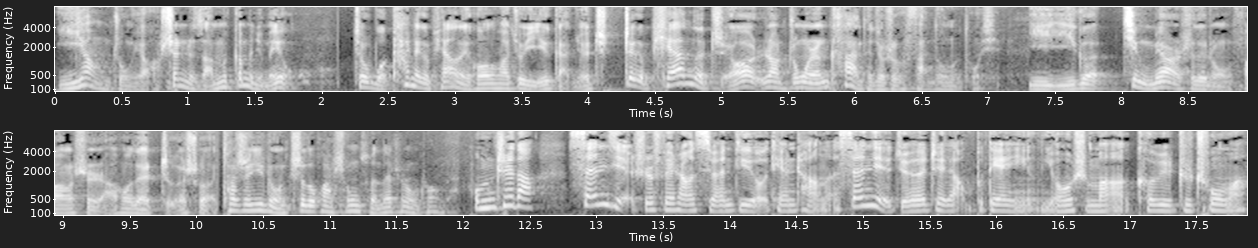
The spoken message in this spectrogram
一样重要，甚至咱们根本就没有。就我看这个片子以后的话，就一个感觉，这这个片子只要让中国人看，它就是个反动的东西，以一个镜面式的这种方式，然后再折射，它是一种制度化生存的这种状态。我们知道三姐是非常喜欢《地久天长》的，三姐觉得这两部电影有什么可比之处吗？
